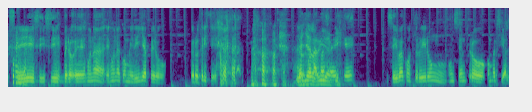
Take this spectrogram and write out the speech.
sí, sí, sí, pero es una, es una comidilla, pero pero triste. la, ya la vida es que se iba a construir un, un, centro comercial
